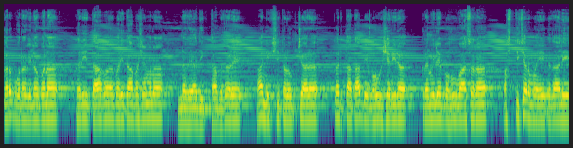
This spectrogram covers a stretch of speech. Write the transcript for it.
कर्पूर विलोपन करी ताप परिताप शमन नवे अधिक ताप चळे हा निक्षितळ उपचार करता तापे बहु शरीर क्रमिले बहुवासर अस्थिचर्म एक झाले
